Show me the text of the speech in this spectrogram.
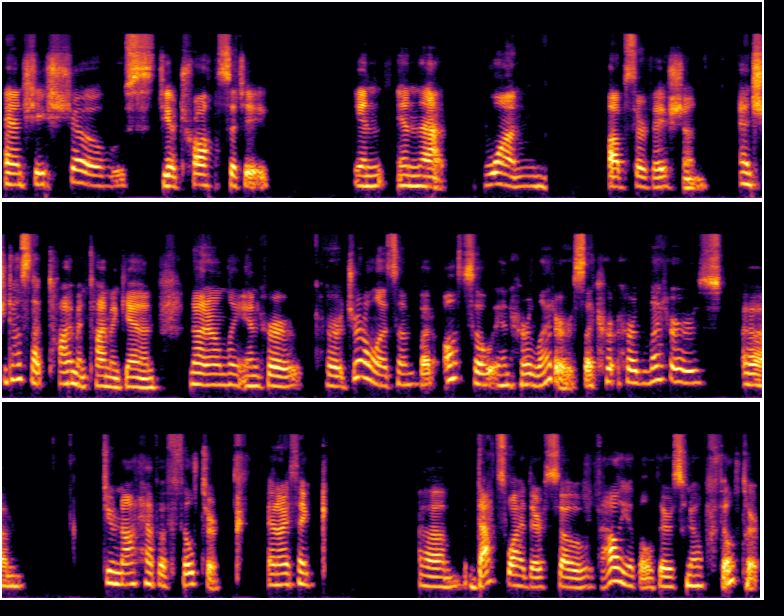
and she shows the atrocity in in that one observation and she does that time and time again not only in her her journalism, but also in her letters. Like her, her letters um, do not have a filter. And I think um, that's why they're so valuable. There's no filter.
